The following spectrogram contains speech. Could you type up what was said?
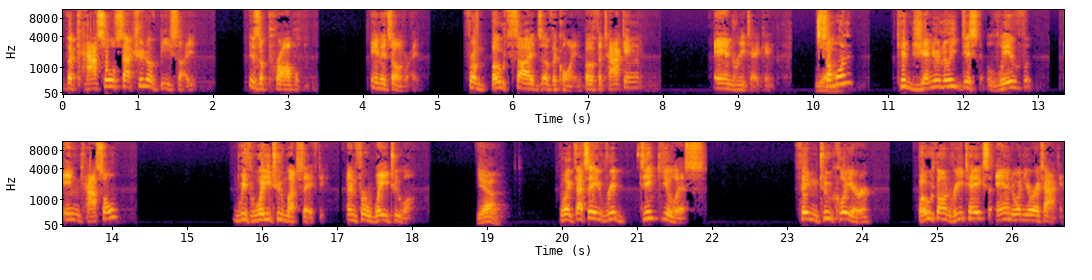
the castle section of B site is a problem in its own right. From both sides of the coin, both attacking and retaking. Yeah. Someone can genuinely just live in castle with way too much safety and for way too long. Yeah. Like that's a ridiculous thing to clear, both on retakes and when you're attacking.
